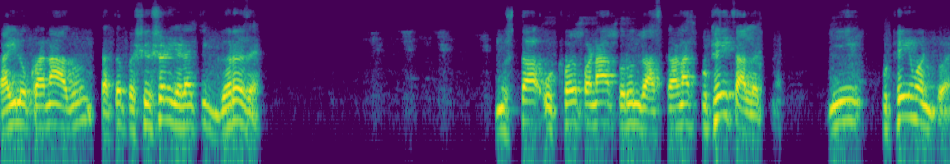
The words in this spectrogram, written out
काही लोकांना अजून त्याचं प्रशिक्षण घेण्याची गरज आहे. नुसता उठवळपणा करून राजकारणात कुठेही चालत नाही. मी कुठेही म्हणतोय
